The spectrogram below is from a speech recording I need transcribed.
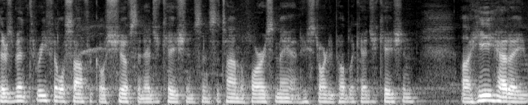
there's been three philosophical shifts in education since the time of Horace Mann, who started public education. Uh, he had a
